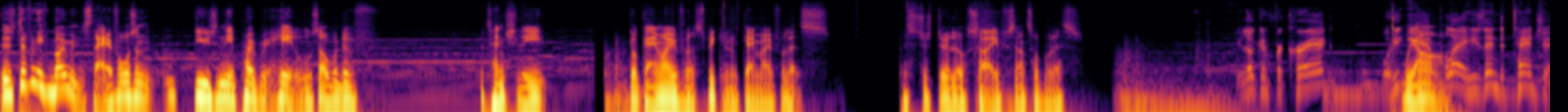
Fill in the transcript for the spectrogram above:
there's definitely moments there. If i wasn't using the appropriate heals i would have potentially got game over. Speaking of game over let's let's just do a little save. On top of this You looking for Craig? Well, he We can't are. play. He's in detention.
